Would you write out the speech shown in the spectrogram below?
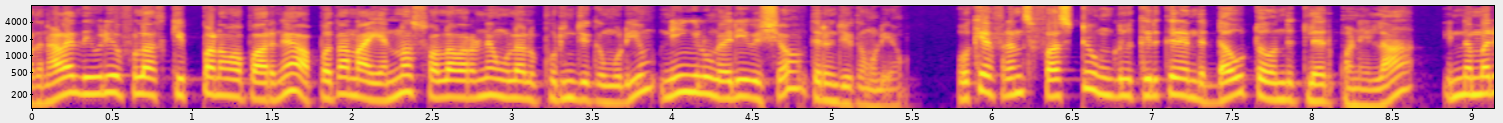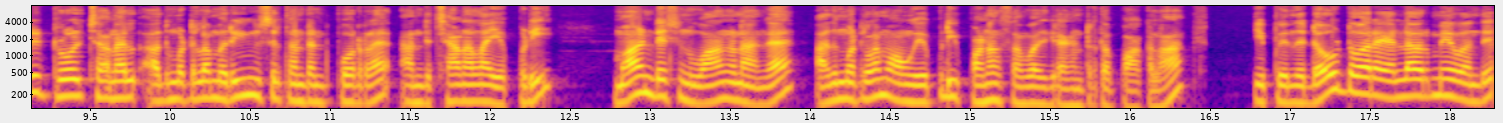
அதனால் இந்த வீடியோ ஃபுல்லாக ஸ்கிப் பண்ணாமல் பாருங்கள் அப்போ தான் நான் என்ன சொல்ல வரேன்னு உங்களால் புரிஞ்சிக்க முடியும். நீங்களும் நிறைய விஷயம் தெரிஞ்சுக்க முடியும். ஓகே ஃப்ரெண்ட்ஸ் ஃபஸ்ட்டு உங்களுக்கு இருக்கிற இந்த டவுட்டை வந்து கிளியர் பண்ணிடலாம். இந்த மாதிரி ட்ரோல் சேனல் அது மட்டும் இல்லாமல் ரீயூசர் கண்டென்ட் போடுற அந்த சேனல்லாம் எப்படி? மானிடேஷன் வாங்கினாங்க. அது மட்டும் இல்லாமல் அவங்க எப்படி பணம் சம்பாதிக்கிறாங்கன்றத பார்க்கலாம். இப்போ இந்த டவுட் வர எல்லாருமே வந்து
